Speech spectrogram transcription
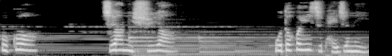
不过只要你需要，我都会一直陪着你。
